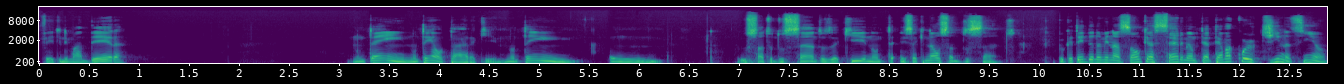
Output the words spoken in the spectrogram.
Feito de madeira, não tem, não tem altar aqui, não tem um o Santo dos Santos aqui, tem, isso aqui não é o Santo dos Santos. Porque tem denominação que é sério mesmo, tem até uma cortina assim, ó.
